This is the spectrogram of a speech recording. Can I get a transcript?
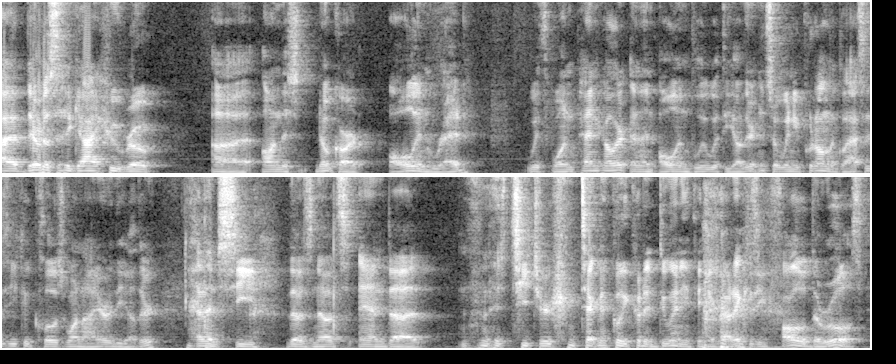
uh, there was a guy who wrote uh, on this note card, all in red with one pen color and then all in blue with the other. And so when you put on the glasses, he could close one eye or the other and then see those notes. And uh, the teacher technically couldn't do anything about it because he followed the rules,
